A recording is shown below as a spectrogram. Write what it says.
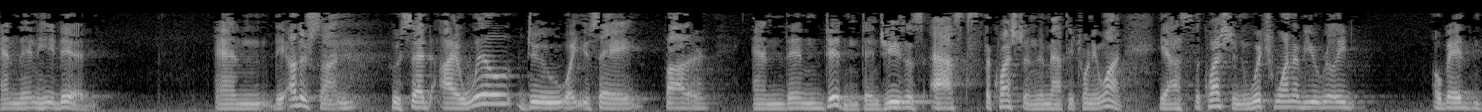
And then he did. And the other son who said, I will do what you say, Father, and then didn't. And Jesus asks the question in Matthew 21. He asks the question, which one of you really obeyed?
